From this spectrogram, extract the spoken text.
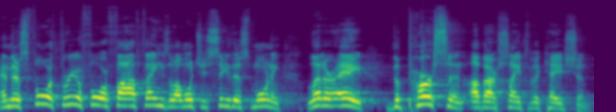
And there's four, three or four or five things that I want you to see this morning. Letter A, the person of our sanctification.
